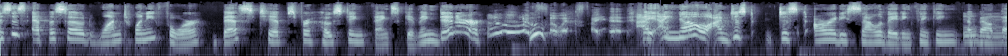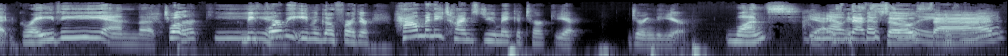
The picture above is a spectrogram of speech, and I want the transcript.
This is episode 124 Best Tips for Hosting Thanksgiving Dinner. Ooh, I'm Ooh. so excited. I, I, know. I'm just just already salivating thinking mm-hmm. about that gravy and the turkey. Well, before and... we even go further, how many times do you make a turkey during the year? Once. Yeah, know, isn't that so, so silly, sad?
